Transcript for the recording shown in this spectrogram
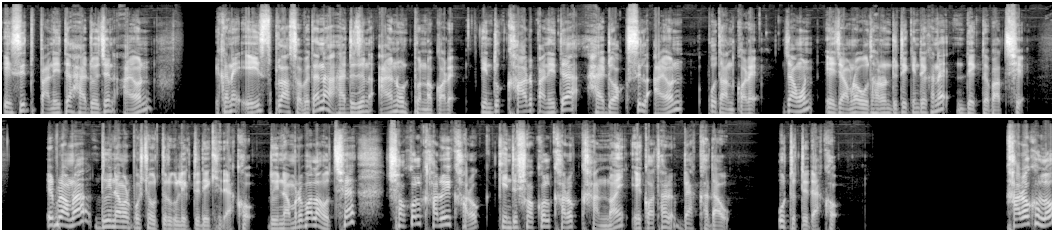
এসিড পানিতে হাইড্রোজেন, আয়ন এখানে এইচ প্লাস হবে, তাই না? হাইড্রোজেন আয়ন উৎপন্ন করে, কিন্তু ক্ষার পানিতে হাইড্রোক্সিল আয়ন প্রদান করে। যেমন এই যে আমরা উদাহরণ দুটি কিন্তু এখানে দেখতে পাচ্ছি। এরপর আমরা দুই নম্বর প্রশ্নের উত্তরগুলি একটু দেখি, দেখো। দুই নম্বরে বলা হচ্ছে, সকল ক্ষারই ক্ষারক, কিন্তু সকল ক্ষারক ক্ষার নয়, এ কথার ব্যাখ্যা দাও। উত্তরটি দেখো। ক্ষারক হলো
